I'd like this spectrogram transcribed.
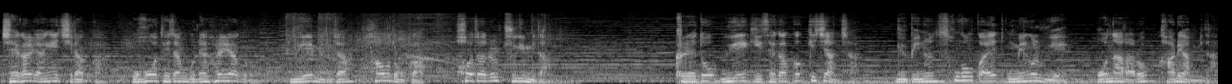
제갈량의 지략과 5호 대장군의 활약으로 위의 명장 하후돈과 허저를 죽입니다. 그래도 위의 기세가 꺾이지 않자 유비는 손권과의 동맹을 위해 오나라로 가려합니다.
